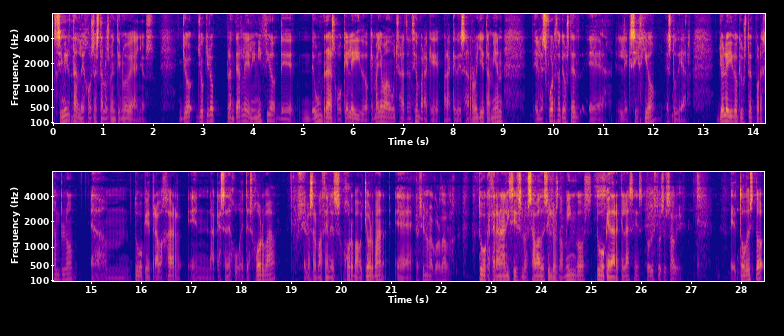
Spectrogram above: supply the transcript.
sin ir tan lejos, hasta los 29 años, yo, yo quiero plantearle el inicio de, un rasgo que he leído, que me ha llamado mucho la atención para que, para que desarrolle también el esfuerzo que usted eh, le exigió estudiar. Yo he leído que usted, por ejemplo, em, tuvo que trabajar en la casa de juguetes Jorba, en los almacenes Jorba o Jorba. Eh, Así no me acordaba. Tuvo que hacer análisis los sábados y los domingos, tuvo que dar clases. Todo esto se sabe. Eh, todo esto,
